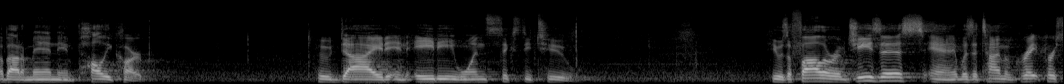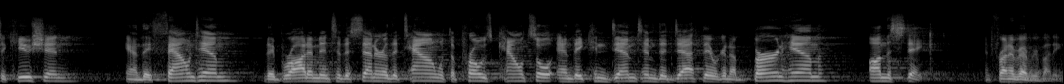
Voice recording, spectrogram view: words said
about a man named Polycarp who died in AD 162. He was a follower of Jesus, and it was a time of great persecution. And they found him They brought him into the center of the town with the proconsul and they condemned him to death. They were going to burn him on the stake in front of everybody.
